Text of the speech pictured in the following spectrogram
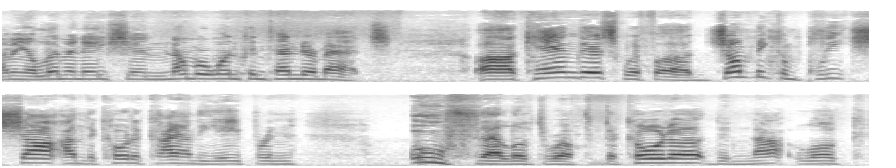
I mean, elimination number one contender match. Uh, Candice with a jumping complete shot on Dakota Kai on the apron. Oof, that looked rough. Dakota did not look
